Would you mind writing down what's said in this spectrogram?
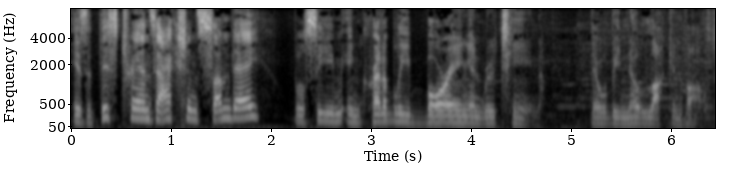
is that this transaction someday will seem incredibly boring and routine. There will be no luck involved.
